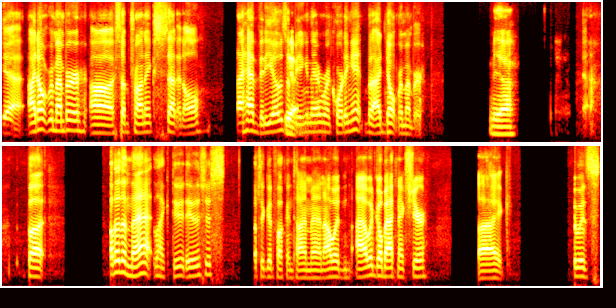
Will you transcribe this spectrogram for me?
yeah. I don't remember uh Subtronics set at all. I have videos of Yeah. being in there recording it, but I don't remember. Yeah. But other than that, like, dude, it was just such a good fucking time, man. I would I would go back next year. Like, it was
